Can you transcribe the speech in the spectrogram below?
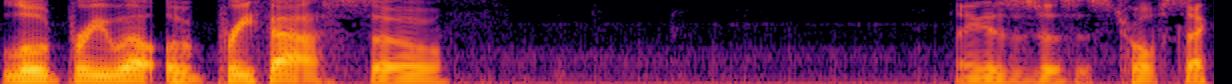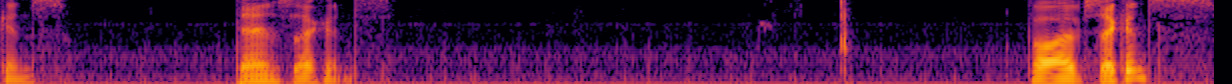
load pretty well, uh, pretty fast. So I think this is just it's 12 seconds. 10 seconds. 5 seconds.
